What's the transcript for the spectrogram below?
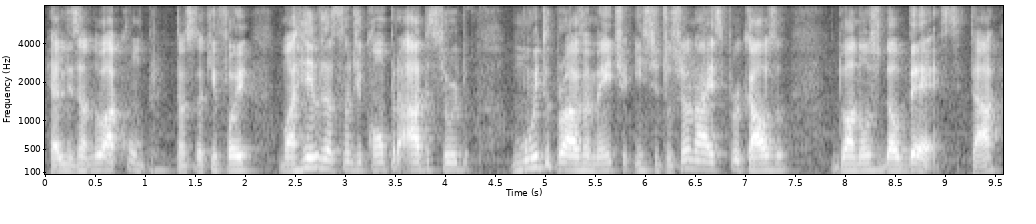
realizando a compra. Então isso daqui foi uma realização de compra absurdo, muito provavelmente institucionais por causa do anúncio da UBS, tá?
